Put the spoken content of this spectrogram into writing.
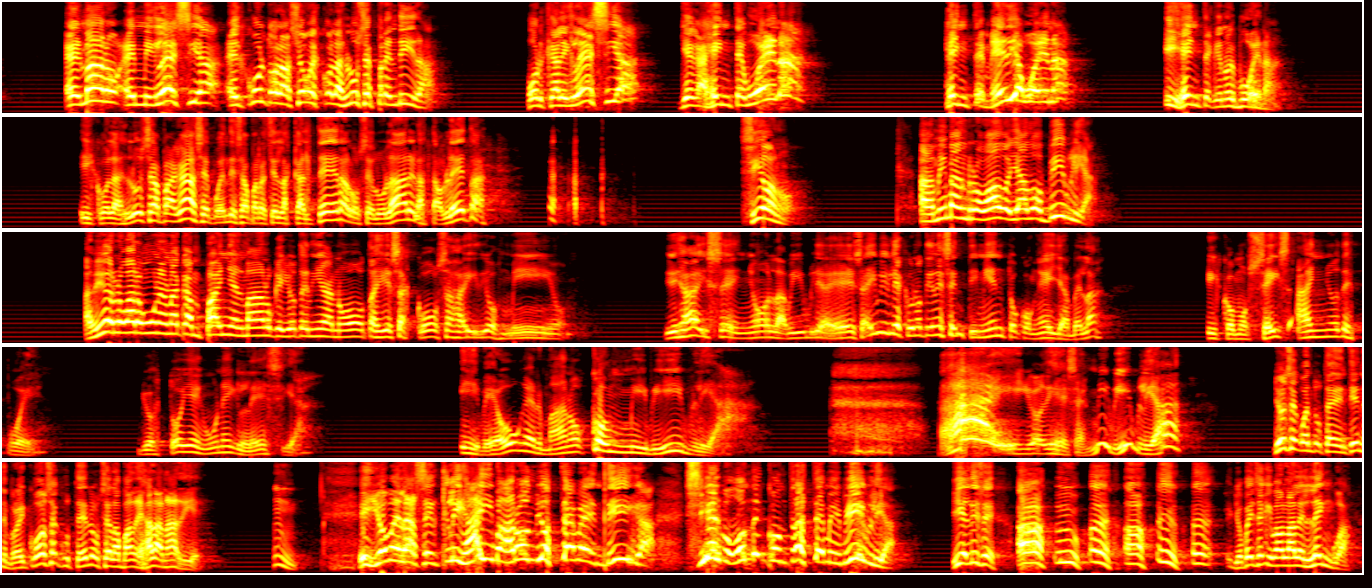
hermano, en mi iglesia el culto de oración es con las luces prendidas. Porque a la iglesia llega gente buena, gente media buena y gente que no es buena. Y con las luces apagadas se pueden desaparecer las carteras, los celulares, las tabletas. ¿Sí o no? A mí me han robado ya dos Biblias. A mí me robaron una en una campaña, hermano, que yo tenía notas y esas cosas ahí, Dios mío. Y dije, ay Señor, la Biblia es. Hay Biblias que uno tiene sentimiento con ellas, ¿verdad? Y como seis años después, yo estoy en una iglesia y veo un hermano con mi Biblia. Ay, yo dije, esa es mi Biblia. Yo no sé cuánto ustedes entienden, pero hay cosas que usted no se las va a dejar a nadie. Mm. Y yo me la acerqué, ay varón, Dios te bendiga. Siervo, ¿dónde encontraste mi Biblia? Y él dice, ah, uh, eh, ah, uh, eh". yo pensé que iba a hablar en lengua.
